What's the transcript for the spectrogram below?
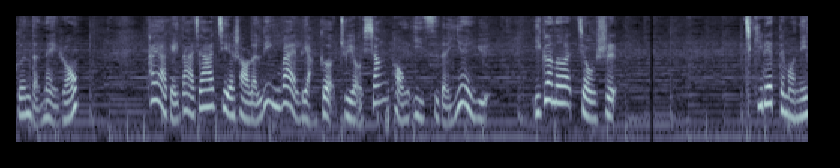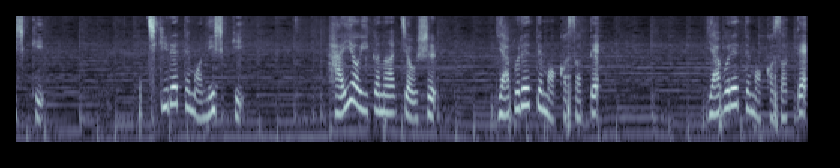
根的内容。他呀给大家介绍了另外两个具有相同意思的谚语，一个呢就是“チキレテモニシキ”，“チキレテモニシキ”。 还有一个呢，就是破れてもこそて、破れてもこそて。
